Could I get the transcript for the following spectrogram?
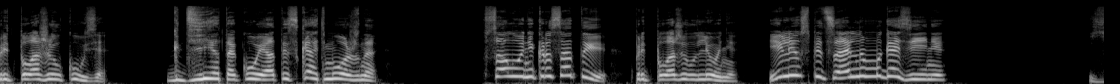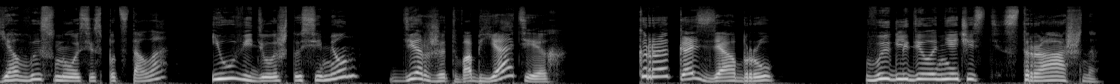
Предположил Кузя. «Где такое отыскать можно?» «В салоне красоты», — предположил Леня. «Или в специальном магазине». Я высунулась из-под стола и увидела, что Семен держит в объятиях крокозябру. Выглядела нечисть страшно.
